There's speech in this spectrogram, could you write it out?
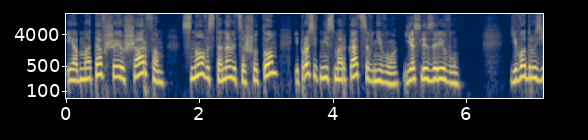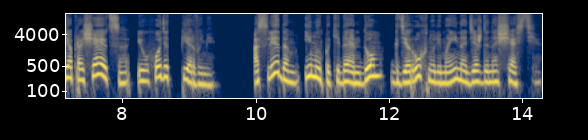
и, обмотав шею шарфом, снова становится шутом и просит не сморкаться в него, если зареву. Его друзья прощаются и уходят первыми. А следом и мы покидаем дом, где рухнули мои надежды на счастье.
